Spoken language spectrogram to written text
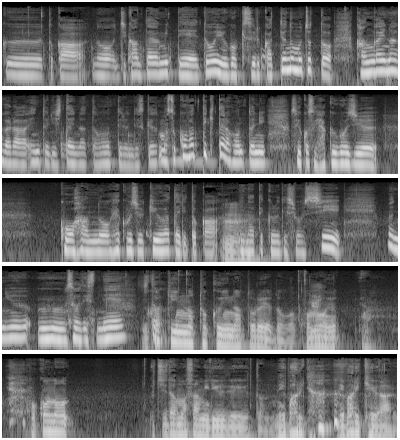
クとかの時間帯を見てどういう動きするかっていうのもちょっと考えながらエントリーしたいなと思ってるんですけど、まあ、そこ割ってきたら本当にそれこそ150後半の159あたりとかになってくるでしょうし、まあ、ニュー、うん、そうですね。ユカティンの得意なトレードは、この、はい、ここの内田正美流でいうと、粘り、粘り気がある。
